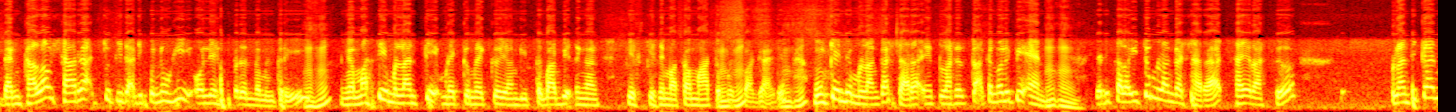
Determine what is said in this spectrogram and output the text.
Dan kalau syarat itu tidak dipenuhi oleh Perdana Menteri Mhm. dengan masih melantik mereka-mereka yang diterbabit dengan kes-kes di mahkamah ataupun Mhm. sebagainya, Mhm. mungkin dia melanggar syarat yang telah ditetapkan oleh PN. Mm-mm. Jadi kalau itu melanggar syarat, saya rasa pelantikan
